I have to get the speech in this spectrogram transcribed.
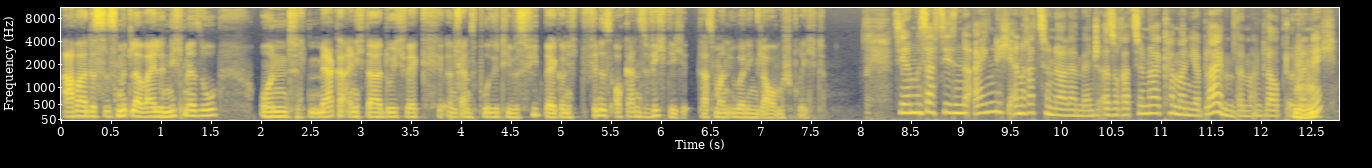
aber das ist mittlerweile nicht mehr so. Und ich merke eigentlich da durchweg ein ganz positives Feedback. Und ich finde es auch ganz wichtig, dass man über den Glauben spricht. Sie haben gesagt, Sie sind eigentlich ein rationaler Mensch. Also rational kann man ja bleiben, wenn man glaubt, oder mhm. nicht?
